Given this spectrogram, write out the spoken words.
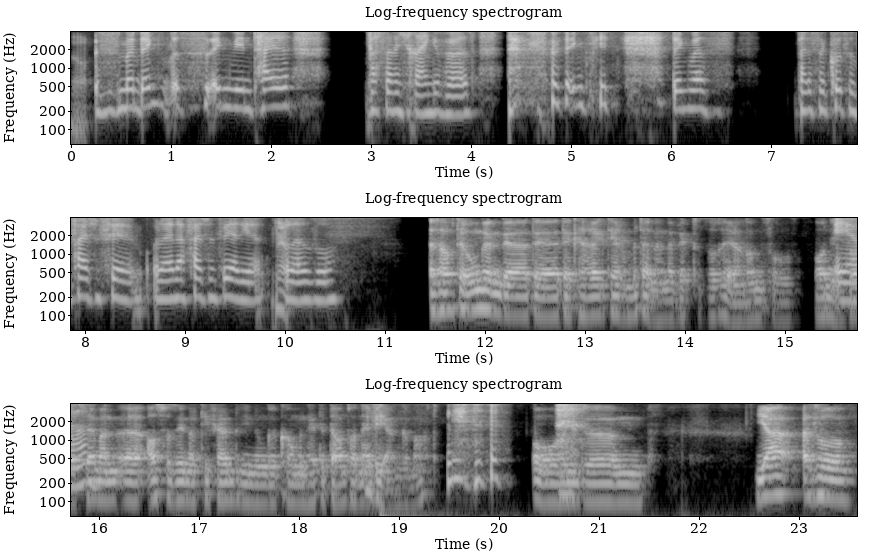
ja. Es ist, man denkt, es ist irgendwie ein Teil, was da nicht reingehört. Irgendwie denkt man, es ist, man ist kurz im falschen Film oder in einer falschen Serie Ja. oder so. Also auch der Umgang der, der, der Charaktere miteinander wirkt so surreal und so, so vornehm. Ja. So, als wäre man äh, aus Versehen auf die Fernbedienung gekommen und hätte Downtown Abbey angemacht. Und ähm, ja, also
